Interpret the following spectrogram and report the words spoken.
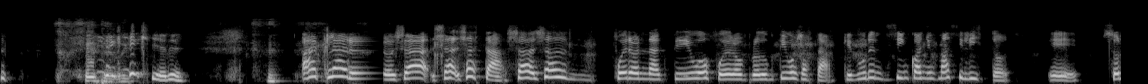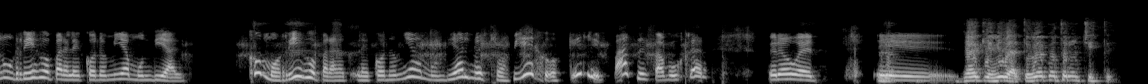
¿Qué quiere? Ah, claro, ya, ya, ya está, ya, ya fueron activos, fueron productivos, ya está. Que duren cinco años más y listo. Eh, son un riesgo para la economía mundial. ¿Cómo riesgo para la economía mundial nuestros viejos? ¿Qué le pasa a esa mujer? Pero bueno. Eh... Ya que mira, te voy a contar un chiste.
